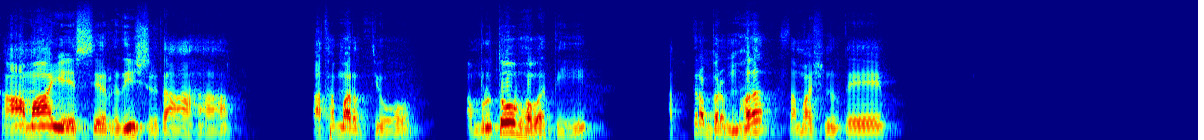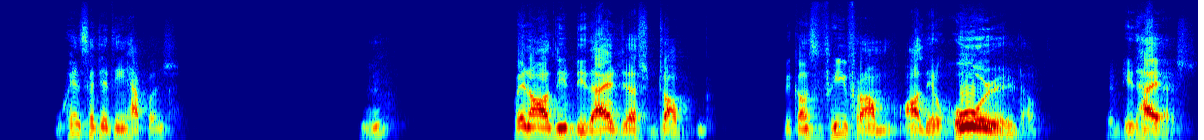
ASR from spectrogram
कामायेस्य श्रिता अथमर्त्यो अमृतो भवति अत्र ब्रह्म समश्नुते when such a thing happens hmm? when all the desires just drop becomes free from all their hold of the desires.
